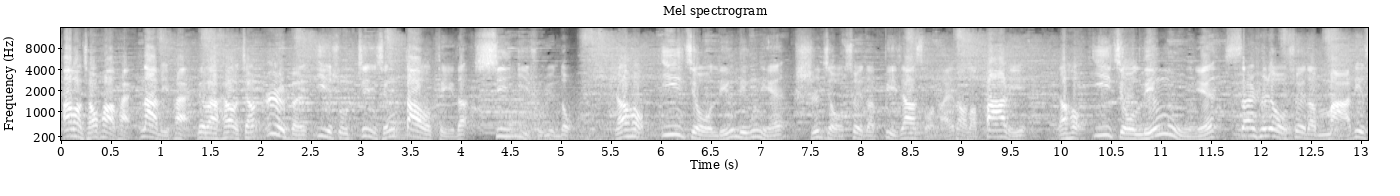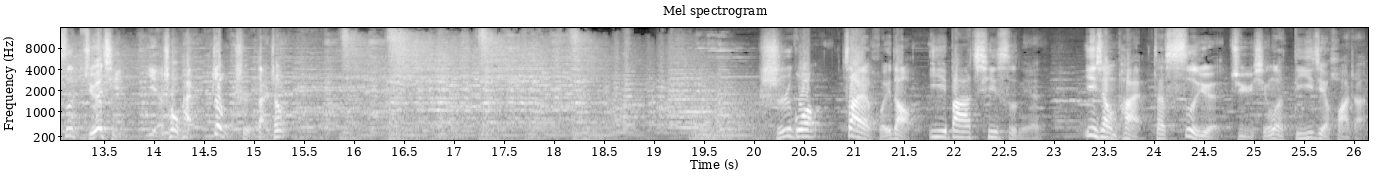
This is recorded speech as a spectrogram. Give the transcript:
阿旺桥画派、纳比派，另外还有将日本艺术进行到底的新艺术运动。然后，一九零零年，十九岁的毕加索来到了巴黎。然后，一九零五年，三十六岁的马蒂斯崛起，野兽派正式诞生。时光再回到一八七四年，印象派在四月举行了第一届画展，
